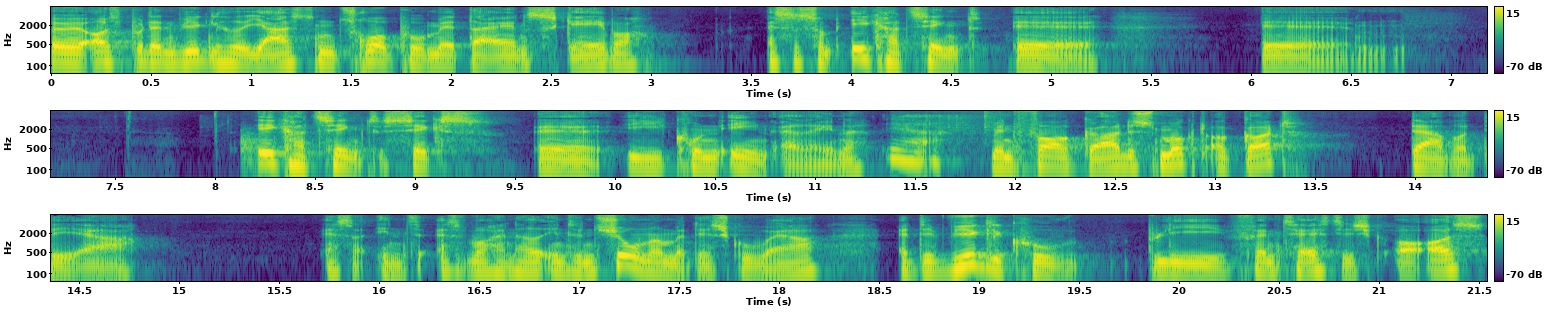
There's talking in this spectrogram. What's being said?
Øh, også på den virkelighed, jeg sådan tror på med, at der er en skaber. Altså som ikke har tænkt... Øh, øh, ikke har tænkt sex øh, i kun én arena. Ja. Men for at gøre det smukt og godt, der hvor det er, altså, int- altså hvor han havde intention om, at det skulle være, at det virkelig kunne blive fantastisk, og også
